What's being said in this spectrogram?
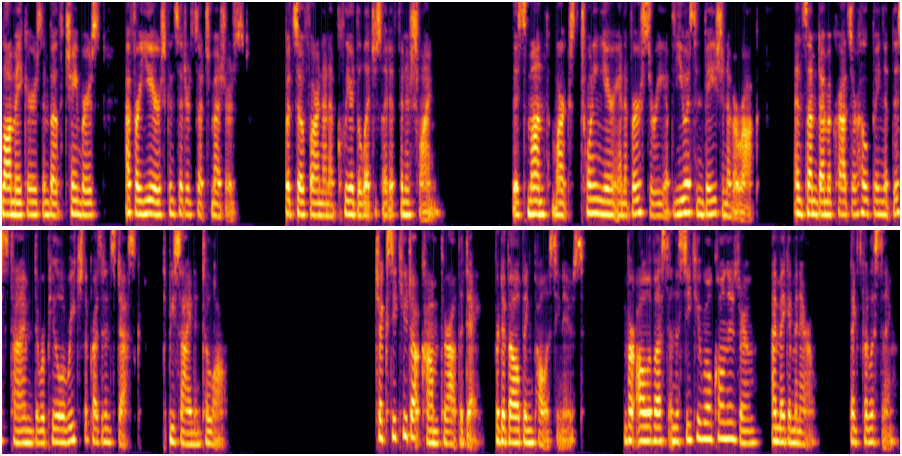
Lawmakers in both chambers have for years considered such measures, but so far none have cleared the legislative finish line. This month marks the 20 year anniversary of the U.S. invasion of Iraq, and some Democrats are hoping that this time the repeal will reach the president's desk to be signed into law. Check CQ.com throughout the day for developing policy news. For all of us in the CQ Roll Call newsroom, I'm Megan Mineiro. Thanks for listening.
